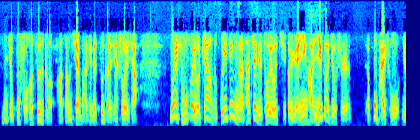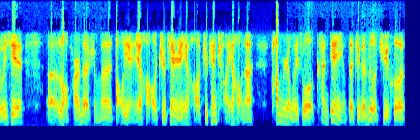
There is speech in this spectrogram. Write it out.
你就不符合资格啊。咱们先把这个资格先说一下，为什么会有这样的规定呢？它这里头有几个原因哈，一个就是呃不排除有一些呃老牌的什么导演也好、制片人也好、制片厂也好呢。他们认为说，看电影的这个乐趣和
